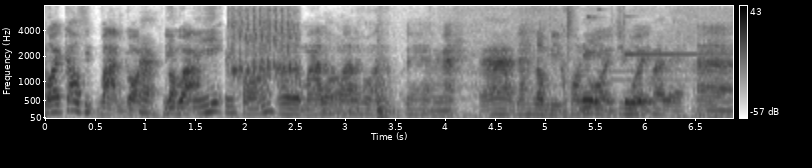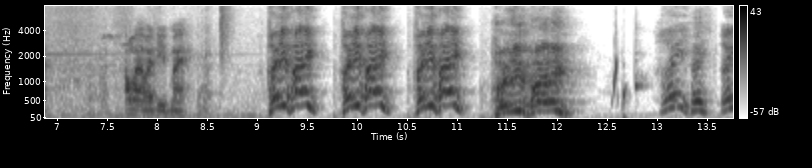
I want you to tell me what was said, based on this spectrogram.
990 บาทก่อน อะดีกว่า ล่องนี้เป็นของเออมาแล้วมาแล้วมาแล้วแน่เห็นไหมอ่านะเรามีคอนนี่บอยช่วยดีมาเลยอ่า เอามามาดีดใหม่เฮ้ยเฮ้ยเฮ้ยเฮ้ยเฮ้ยเฮ้ยเฮ้ยเฮ้ยเฮ้ยเฮ้ย เฮ้ย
